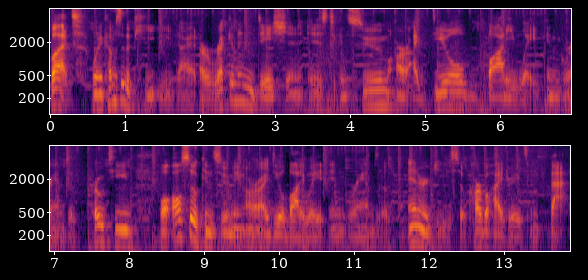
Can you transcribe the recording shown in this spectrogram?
But when it comes to the PE diet, our recommendation is to consume our ideal body weight in grams of protein while also consuming our ideal body weight in grams of energy, so carbohydrates and fat.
